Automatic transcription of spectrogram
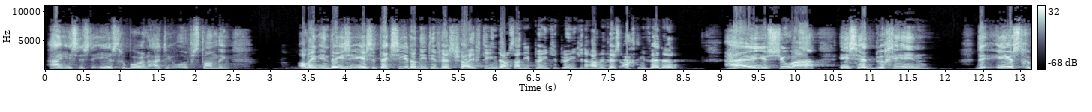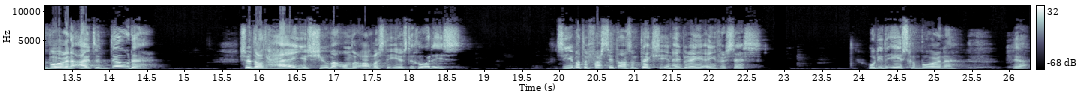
Hij is dus de eerstgeborene uit die opstanding. Alleen in deze eerste tekst zie je dat niet in vers 15. Daarom staan die puntje, puntje. Dan gaan we in vers 18 verder. Hij, Yeshua, is het begin, de eerstgeborene uit de doden. Zodat hij, Yeshua, onder alles de eerste geworden is. Zie je wat er vast zit aan zo'n tekstje in Hebreeën 1 vers 6? Hoe die de eerstgeborene ja?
